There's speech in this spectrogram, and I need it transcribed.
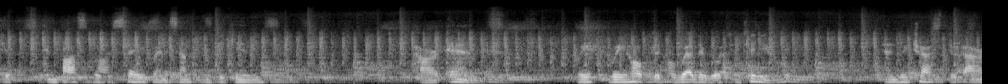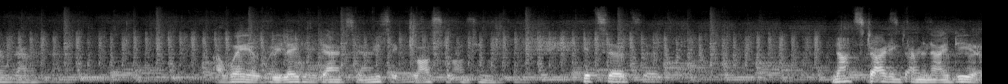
it's impossible to say when something begins or ends. We, we hope that the weather will continue, and we trust that our, uh, our way of relating dance and music will also continue. It's a, not starting from an idea,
